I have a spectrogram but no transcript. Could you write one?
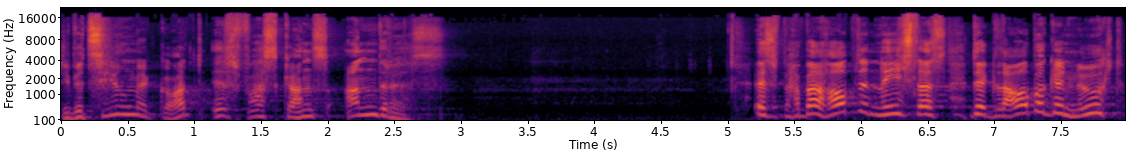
Die Beziehung mit Gott ist was ganz anderes. Es behauptet nicht, dass der Glaube genügt,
